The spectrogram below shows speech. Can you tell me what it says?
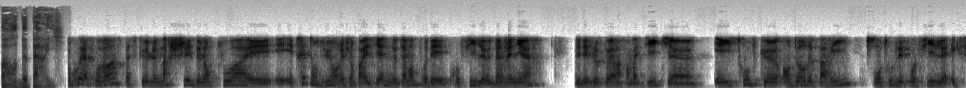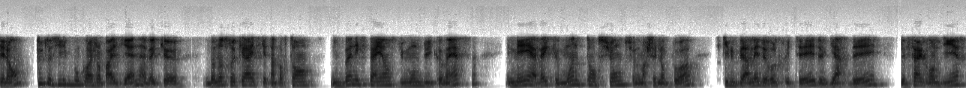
hors de Paris. Pourquoi la province? Parce que le marché de l'emploi est, très tendu en région parisienne, notamment pour des profils d'ingénieurs, des développeurs informatiques. Euh, et il se trouve qu'en dehors de Paris, on trouve des profils excellents, tout aussi bons qu'en région parisienne, avec, euh, dans notre cas, et ce qui est important, une bonne expérience du monde du e-commerce, mais avec moins de tension sur le marché de l'emploi, ce qui nous permet de recruter, de garder, de faire grandir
